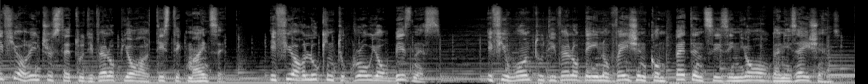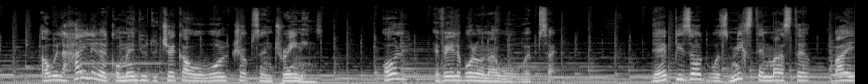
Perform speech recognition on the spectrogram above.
If you are interested to develop your artistic mindset, if you are looking to grow your business, if you want to develop the innovation competencies in your organizations, I will highly recommend you to check our workshops and trainings, all available on our website. The episode was mixed and mastered by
